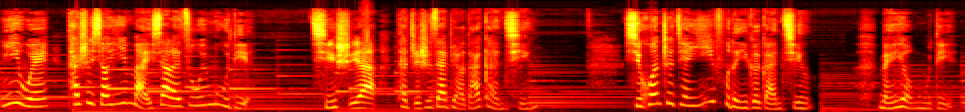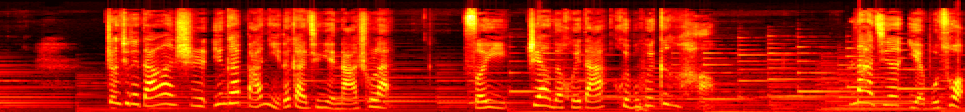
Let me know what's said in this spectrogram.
你以为他是想以买下来作为目的，其实呀，他只是在表达感情，喜欢这件衣服的一个感情，没有目的。正确的答案是应该把你的感情也拿出来。所以这样的回答会不会更好？那件也不错，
